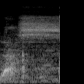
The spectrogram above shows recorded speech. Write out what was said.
Last.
